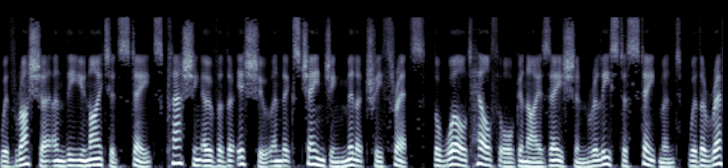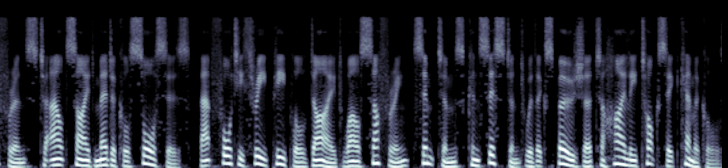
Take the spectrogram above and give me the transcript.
with Russia and the United States clashing over the issue and exchanging military threats. The World Health Organization released a statement with a reference to outside medical sources that 43 people died while suffering symptoms consistent with exposure to highly toxic chemicals.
